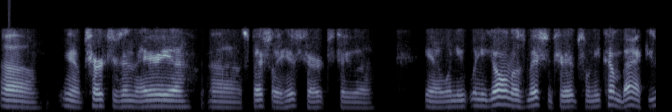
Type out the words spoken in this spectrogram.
uh, you know churches in the area, uh, especially his church, to uh, you know when you when you go on those mission trips when you come back you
